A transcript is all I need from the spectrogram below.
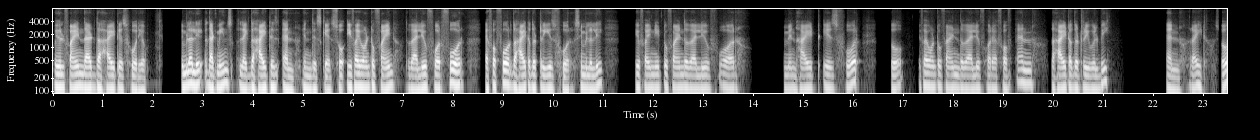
we will find that the height is 4 here. Similarly, that means like the height is n in this case. So if I want to find the value for 4, f of 4 the height of the tree is 4 similarly if i need to find the value for i mean height is 4 so if i want to find the value for f of n the height of the tree will be n right so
